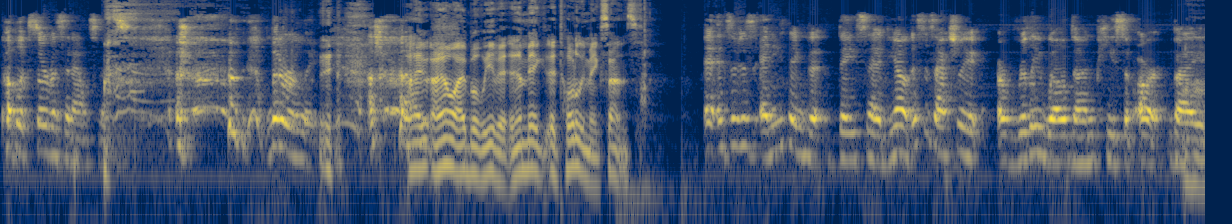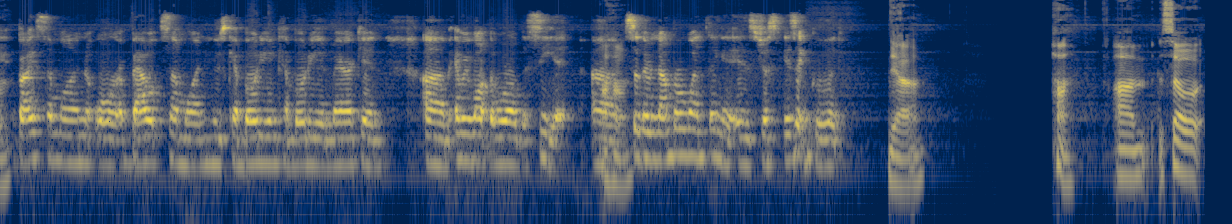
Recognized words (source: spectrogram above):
public service announcements. Literally. I, I know i believe it and it make it totally makes sense And and so just anything that they said, you know, this is actually a really well done piece of art by Uh-huh. by someone or about someone who's Cambodian, Cambodian American, um, and we want the world to see it. Um, Uh-huh. So their number one thing is just, is it good? Yeah. Huh. Um. So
